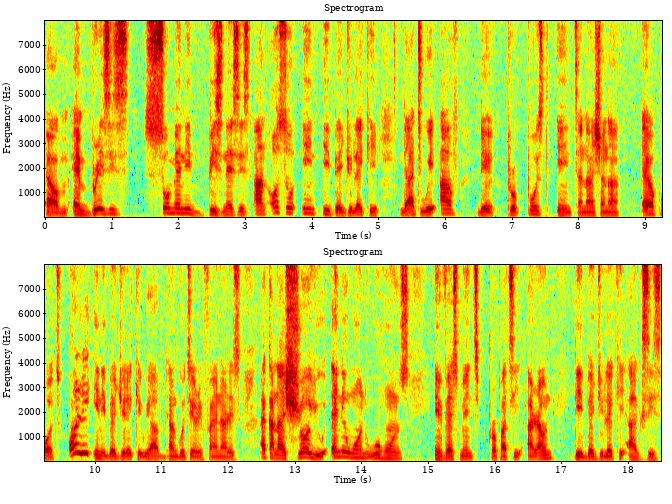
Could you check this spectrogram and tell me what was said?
um, embraces so many businesses and also in Ibejuleki that we have the proposed international airport. Only in Ibejuleke we have Dangote refineries. I can assure you anyone who owns investment property around the Ibeju-Lekki axis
